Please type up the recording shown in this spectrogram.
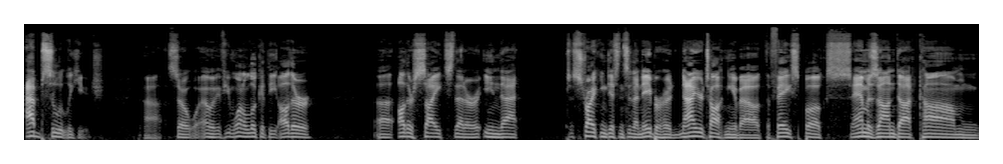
absolutely huge. Uh, so uh, if you want to look at the other uh, other sites that are in that striking distance in the neighborhood, now you're talking about the Facebooks, Amazon.com,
